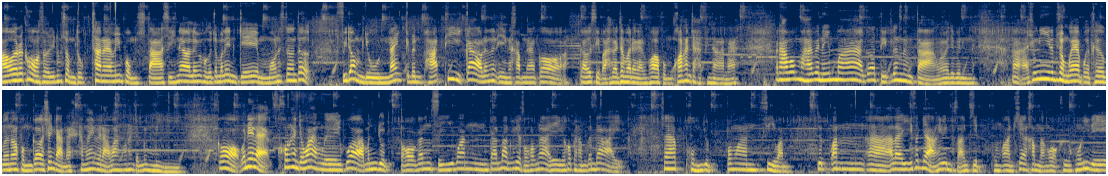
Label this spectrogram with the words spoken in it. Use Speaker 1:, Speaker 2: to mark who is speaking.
Speaker 1: เอาล้วก็ขอสวัสดีทุกผู้ชมทุกท่านนะครับวันนี้ผม Star Signal แล้ววันนี้ผมก็จะมาเล่นเกม Monster Hunter Freedom อยู่ในกันเป็นพาร์ทที่ 9 แล้วนั่นเองนะครับนะก็เก้าสิบอะก็จะมาดังกันเพราะว่าผมค่อนข้างจะหายไปนานนะก็ถามว่าผมหายไปไหนมาก็ติดเรื่องต่างๆไม่ว่าจะเป็นอ่าช่วงนี้ท่านผู้ชมก็เปิดเทอมแล้วเนาะผมก็เช่นกันนะทำให้เวลาว่างค่อนข้างจะไม่มี ก็วันนี้แหละค่อนข้างจะว่างเลยเพราะว่ามันหยุดต่อกันสีวันการบ้านก็แค่สองสามหน้าเองเข้าไปทำกันได้ใช่ครับผมหยุดประมาณ 4 วัน จุดวันอ่าอะไรสักอย่างที่เป็นภาษาอังกฤษผมอ่านแค่คำหลังออกคือ holiday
